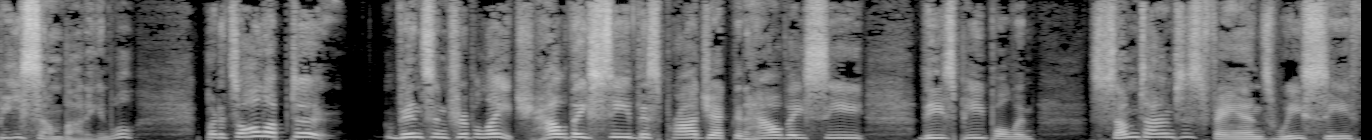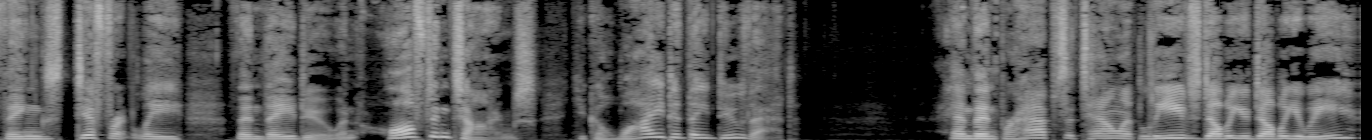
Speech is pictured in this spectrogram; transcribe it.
be somebody, and well, but it's all up to Vince and Triple H how they see this project and how they see these people. And sometimes as fans we see things differently than they do. And oftentimes you go why did they do that? And then perhaps a talent leaves WWE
